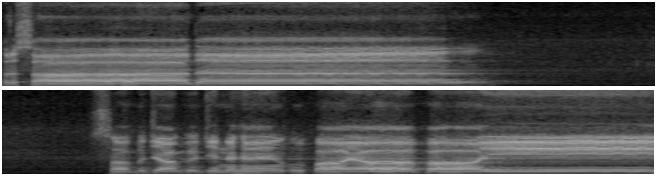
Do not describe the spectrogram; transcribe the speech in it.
ਪ੍ਰਸਾਦ। ਸਭ ਜਗ ਜਿਨਹਿ ਉਪਾਇਆ ਭਾਈ।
